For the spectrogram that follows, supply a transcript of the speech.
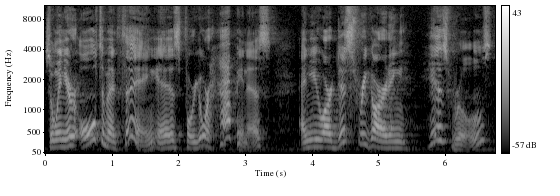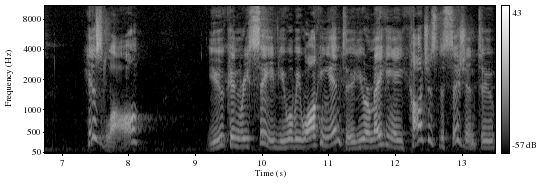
So, when your ultimate thing is for your happiness and you are disregarding His rules, His law, you can receive, you will be walking into, you are making a conscious decision to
